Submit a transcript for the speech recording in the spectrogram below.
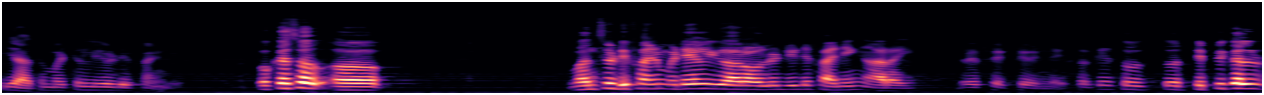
Yeah, the material you defined. Okay, so uh, once you define material, you are already defining Ri, refractive index. Okay, so the typical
